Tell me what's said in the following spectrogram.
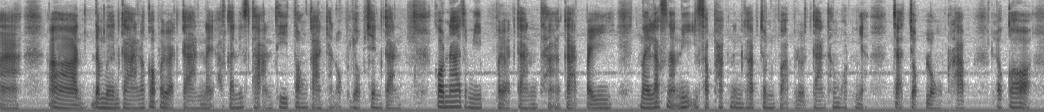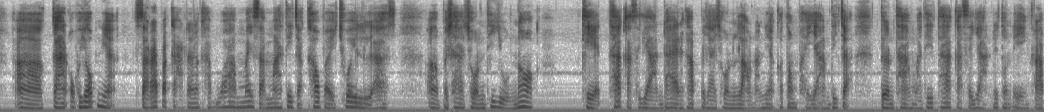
มาอ่าดำเนินการแล้วก็ปฏิบัติการในอัฟกานิสถานที่ต้องการการอพยพเช่นกัน ก็น่าจะมีปฏิบัติการทางอากาศไปในลักษณะนี้อีกสักพักหนึ่งครับจนกว่าปฏิบัติการทั้งหมดเนี่ยจะจบลงครับ แล้วก็การอพยพเนี่ยสหรัฐประกาศแล้วนะครับว่าไม่สามารถที่จะเข้าไปช่วยเหลืออประชาชนที่อยู่นอก เขตท่าอากาศยานได้นะครับ ประชาชนเหล่านั้นเนี่ยก็ต้องพยายามที่จะเดินทางมาที่ท่าอากาศยานด้วยตนเองครับ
